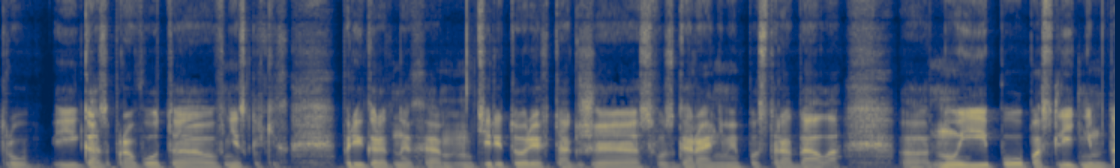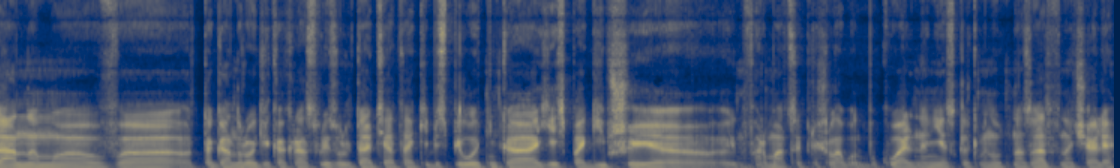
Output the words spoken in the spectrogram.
труб, и газопровод э, в нескольких пригородных э, территориях также с возгораниями пострадало. Э, Ну и по последним данным в Таганроге как раз в результате атаки беспилотника есть погибшие. Информация пришла вот буквально несколько минут назад в начале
